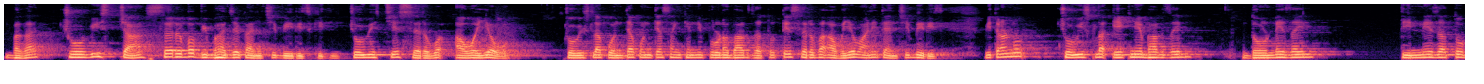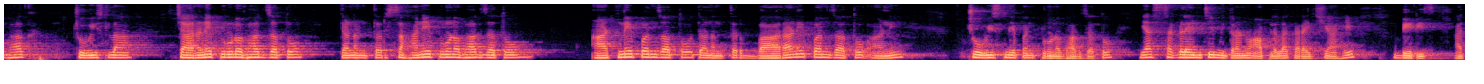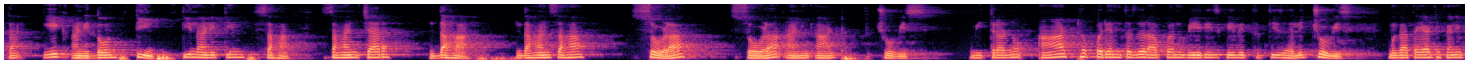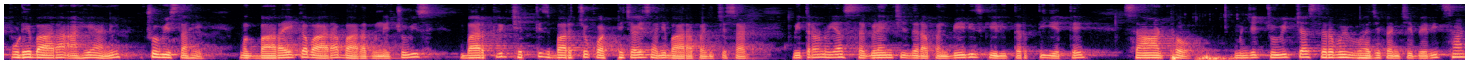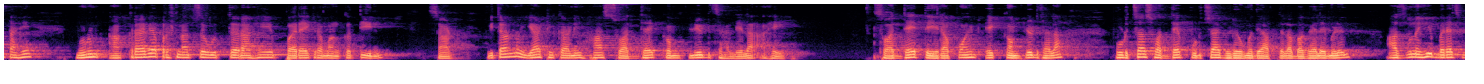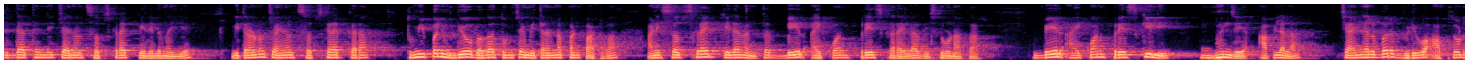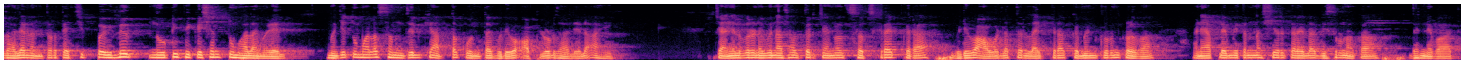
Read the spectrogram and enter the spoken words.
बघा चोवीसच्या सर्व विभाजकांची बेरीज किती? चोवीसचे सर्व अवयव. चोवीसला कोणत्या कोणत्या संख्येने पूर्ण भाग जातो? ते सर्व अवयव आणि त्यांची बेरीज. मित्रांनो चोवीसला एकने भाग जाईल दोनने जाईल तीनने जातो भाग चोवीसला चारने पूर्ण भाग जातो त्यानंतर सहाने पूर्ण भाग जातो आठने पण जातो त्यानंतर बाराने पण जातो आणि चोवीसने पण पूर्ण भाग जातो. या सगळ्यांची मित्रांनो आपल्याला करायची आहे बेरीज. आता एक आणि दोन तीन. तीन आणि तीन सहा. सहा चार दहा. दहा सहा सोळा. सोळा आणि आठ चोवीस. मित्रांनो आठपर्यंत जर आपण बेरीज केली तर ती झाली चोवीस. मग आता या ठिकाणी पुढे बारा आहे आणि चोवीस आहे. मग बारा एक बारा बारा दोन चोवीस बारा त्रिक छत्तीस बारा अठ्ठेचाळीस आणि बारा पंचे साठ मित्रांनो या सगळ्यांची जर आपण बेरीज केली तर ती येते साठ. म्हणजे चोवीसच्या सर्व विभाजकांची बेरीज साठ आहे. म्हणून अकराव्या प्रश्नाचं उत्तर आहे पर्याय क्रमांक तीन साठ. मित्रांनो या ठिकाणी हा स्वाध्याय कंप्लीट झालेला आहे. स्वाध्याय तेरा पॉईंट एक कंप्लीट झाला. पुढचा स्वाध्याय पुढच्या व्हिडिओमध्ये आपल्याला बघायला मिळेल. अजूनही बऱ्याच विद्यार्थ्यांनी चॅनल सबस्क्राईब केलेलं नाही आहे मित्रांनो चॅनल सबस्क्राईब करा. तुम्ही पण व्हिडिओ बघा तुमच्या मित्रांना पण पाठवा. आणि सबस्क्राईब केल्यानंतर बेल आयकॉन प्रेस करायला विसरू नका. बेल आयकॉन प्रेस केली म्हणजे आपल्याला चॅनलवर व्हिडिओ अपलोड झाल्यानंतर त्याची पहिलं नोटिफिकेशन तुम्हाला मिळेल. म्हणजे तुम्हाला समजेल की आत्ता कोणता व्हिडिओ अपलोड झालेला आहे. चॅनलवर नवीन असाल तर चॅनल सबस्क्राईब करा. व्हिडिओ आवडला तर लाईक करा कमेंट करून कळवा. आणि आपल्या मित्रांना शेअर करायला विसरू नका. धन्यवाद.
